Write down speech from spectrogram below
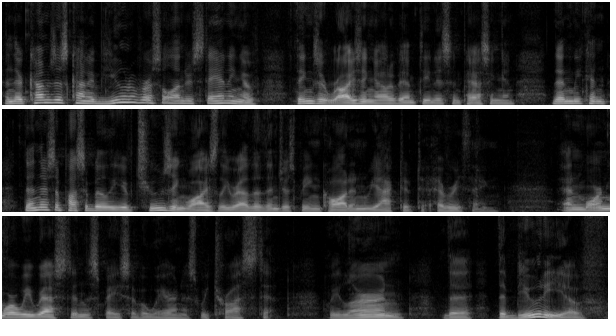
And there comes this kind of universal understanding of things arising out of emptiness and passing in. Then we can then there's a possibility of choosing wisely rather than just being caught and reactive to everything. And more and more we rest in the space of awareness. We trust it. We learn the the beauty of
